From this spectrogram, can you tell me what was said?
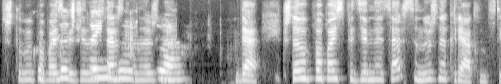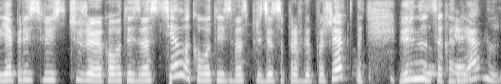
Чтобы попасть в подземное царство, нужно... Да, чтобы попасть в подземное царство, нужно крякнуться. Я переселюсь в чужое кого-то из вас тело, кого-то из вас придется, правда, пожертвовать, вернуться к. Адриану.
